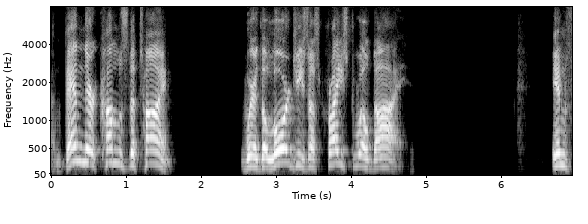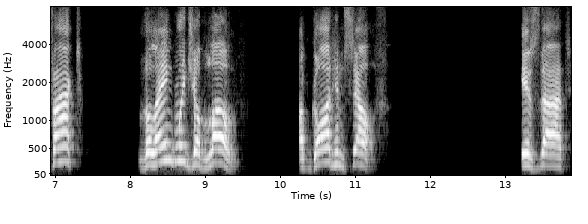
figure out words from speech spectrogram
And then there comes the time where the Lord Jesus Christ will die. In fact, the language of love of God Himself is that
